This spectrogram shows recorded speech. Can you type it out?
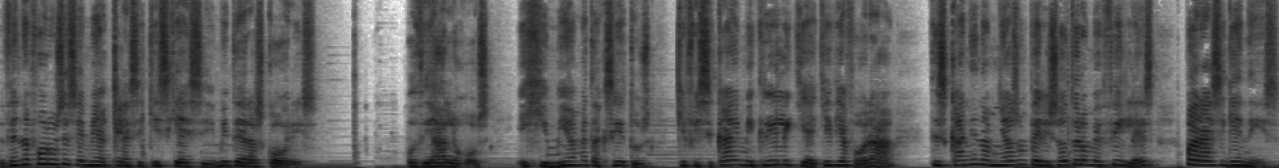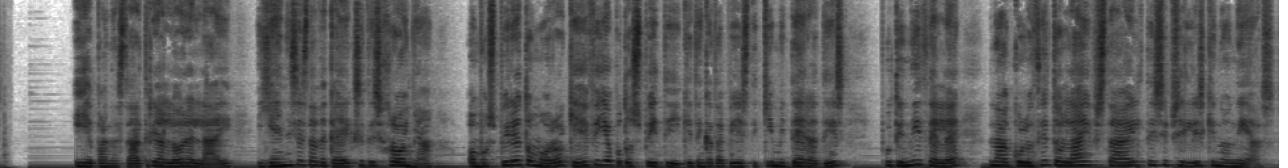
δεν αφορούσε σε μια κλασική σχέση μητέρας κόρης. Ο διάλογος, η χημεία μεταξύ τους και φυσικά η μικρή ηλικιακή διαφορά τις κάνει να μοιάζουν περισσότερο με φίλες παρά συγγενείς. Η επαναστάτρια Λόρελάι γέννησε στα 16 της χρόνια, όμως πήρε το μωρό και έφυγε από το σπίτι και την καταπιεστική μητέρα της που την ήθελε να ακολουθεί το lifestyle της υψηλής κοινωνίας.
